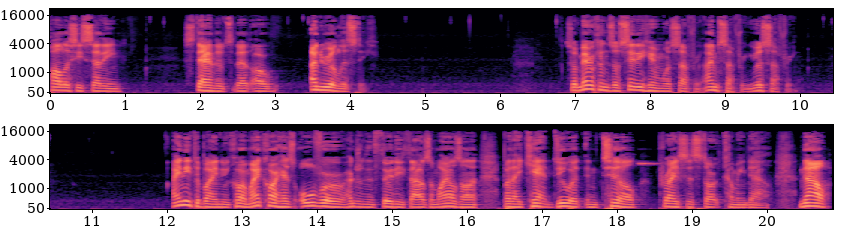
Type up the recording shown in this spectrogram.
policy setting standards that are unrealistic. So Americans are sitting here and we're suffering. I'm suffering. You're suffering. I need to buy a new car. My car has over 130,000 miles on it, but I can't do it until prices start coming down. Now,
